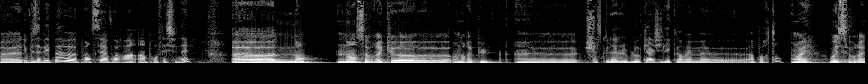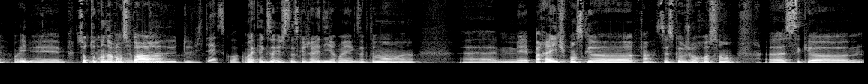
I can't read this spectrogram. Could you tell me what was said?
Euh, Et vous avez pas euh, pensé avoir un, un professionnel? Euh, non, non, c'est vrai que euh, on aurait pu. Euh, Parce que là, le blocage, il est quand même euh, important. Ouais, oui, c'est vrai. Oui, mais surtout qu'on n'avance pas. De, de vitesse, quoi. Ouais, exact. C'est ce que j'allais dire. Oui, exactement. Euh, euh, mais pareil, je pense que, enfin, c'est ce que je ressens, euh, c'est que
